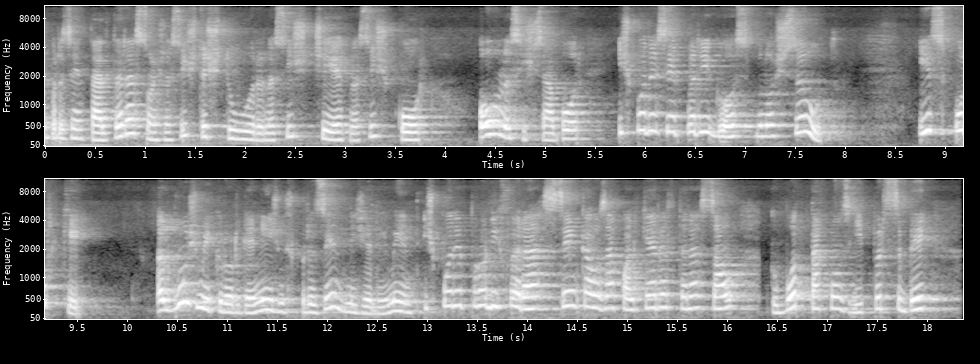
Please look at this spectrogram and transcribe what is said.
apresentar alterações na sua textura, na sua cheiro, na sua cor ou na sua sabor, isso pode ser perigoso para a nossa saúde. Isso porque alguns micro-organismos presentes nos alimentos podem proliferar sem causar qualquer alteração que o boto está a conseguir perceber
